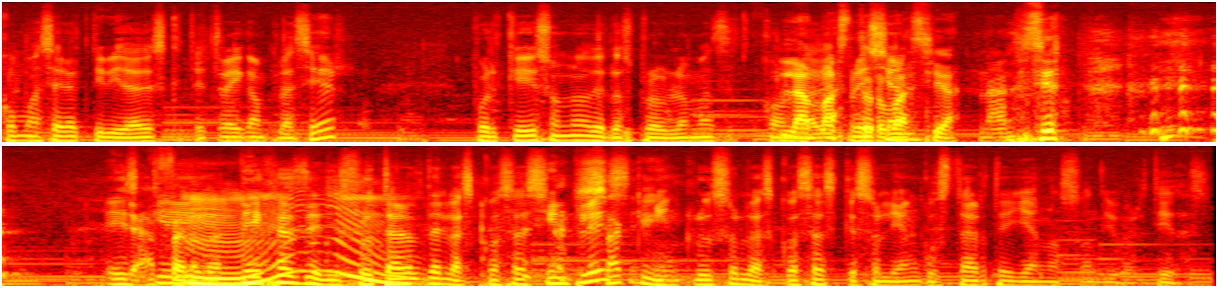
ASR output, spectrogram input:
cómo hacer actividades que te traigan placer, porque es uno de los problemas con la, la, depresión. masturbación no es Ya, que perdón. dejas de disfrutar de las cosas simples, incluso las cosas que solían gustarte ya no son divertidas.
